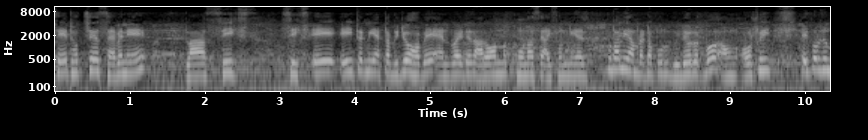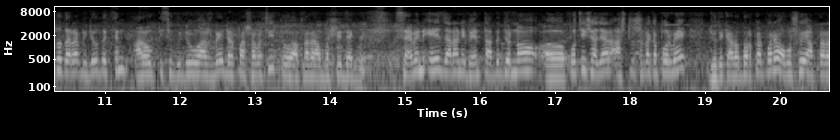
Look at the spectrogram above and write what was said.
সেট হচ্ছে seven A plus six six A এইটা নিয়ে একটা ভিডিও হবে। অ্যান্ড্রয়েডের আরও অন্য ফোন আছে আইফোন নিয়ে। টোটালি আমরা একটা পুরো ভিডিও রাখব। অবশ্যই এই পর্যন্ত যারা ভিডিও দেখছেন আরও কিছু ভিডিও আসবে এটার পাশাপাশি, তো আপনারা অবশ্যই দেখবেন। সেভেন এ যারা নেবেন, তাদের জন্য পঁচিশ হাজার আটশোশো টাকা পড়বে। যদি কারও দরকার পড়ে, অবশ্যই আপনারা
